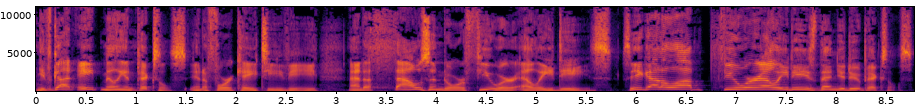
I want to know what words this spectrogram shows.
You've got 8 million pixels in a 4K TV and a thousand or fewer LEDs. So you got a lot fewer LEDs than you do pixels.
